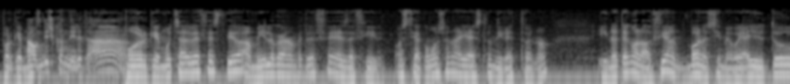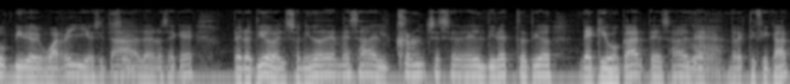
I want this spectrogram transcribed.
Porque, Ah, un disco en directo. Ah, porque muchas veces, tío, a mí lo que me apetece es decir, hostia, ¿cómo sonaría esto en directo, no? Y no tengo la opción. Bueno, sí, me voy a YouTube, vídeo de guarrillos y tal, Sí. de no sé qué. Pero, tío, el sonido de mesa, el crunch ese del directo, tío, de equivocarte, ¿sabes? De rectificar.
